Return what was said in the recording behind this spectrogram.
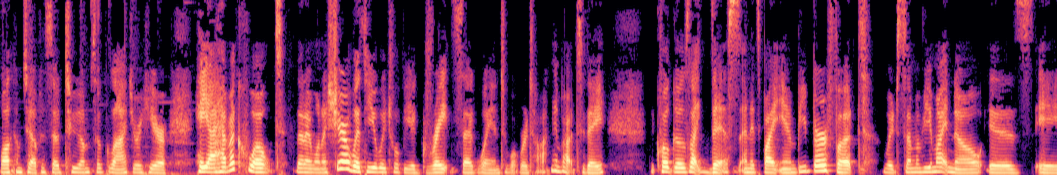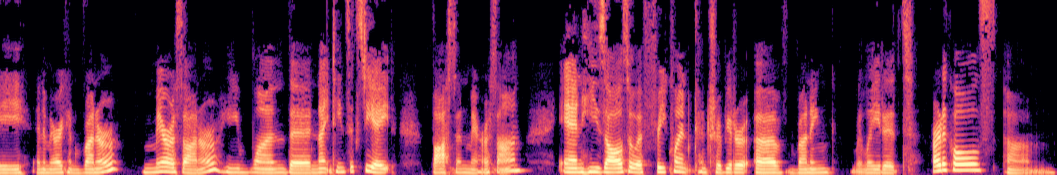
Welcome to episode two. I'm so glad you're here. Hey, I have a quote that I want to share with you, which will be a great segue into what we're talking about today. The quote goes like this, and it's by Amby Burfoot, which some of you might know is a, an American runner, marathoner. He won the 1968 Boston Marathon, and he's also a frequent contributor of running related articles. Um,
